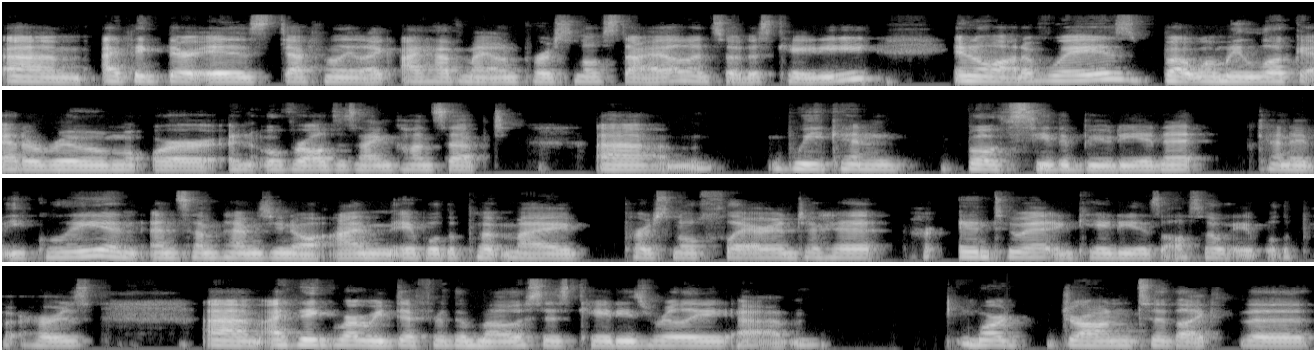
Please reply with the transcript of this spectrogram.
Um, I think there is definitely like I have my own personal style, and so does Katie in a lot of ways. But when we look at a room or an overall design concept, um, we can both see the beauty in it kind of equally. And and sometimes you know I'm able to put my personal flair into it into it and katie is also able to put hers um, i think where we differ the most is katie's really um, more drawn to like the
